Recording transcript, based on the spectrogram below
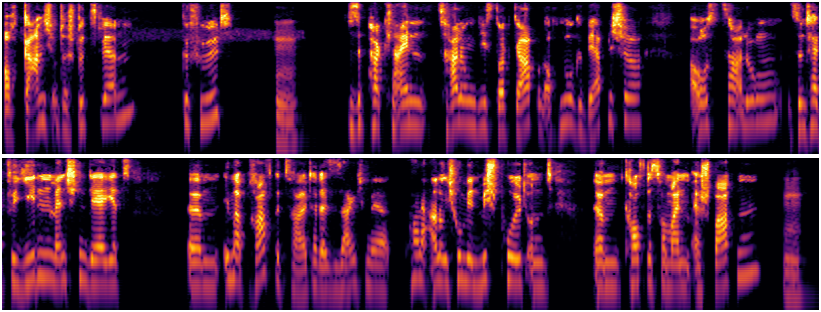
auch gar nicht unterstützt werden, gefühlt. Mhm. Diese paar kleinen Zahlungen, die es dort gab und auch nur gewerbliche Auszahlungen, sind halt für jeden Menschen, der jetzt ähm, immer brav gezahlt hat. Also sage ich mir, keine Ahnung, ich hole mir ein Mischpult und ähm, kaufe das von meinem Ersparten. Mhm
